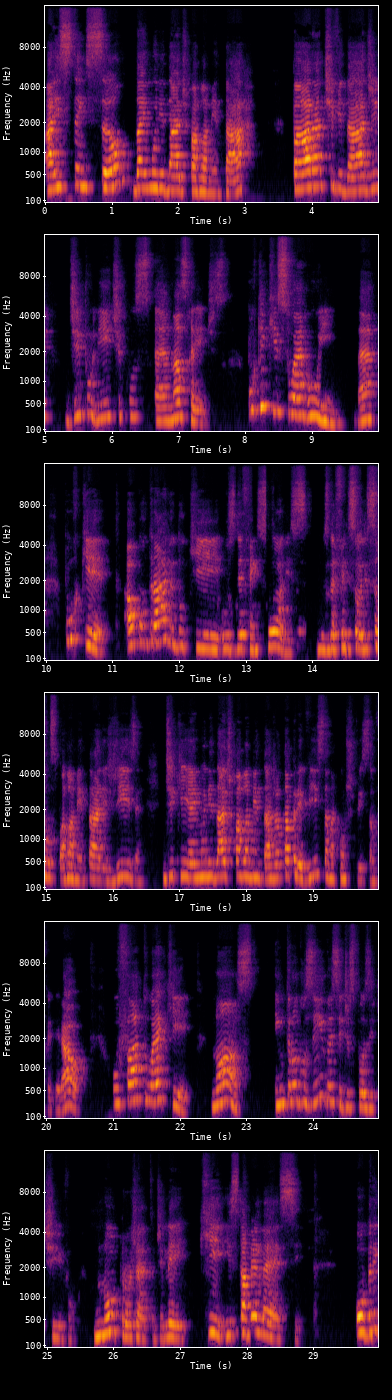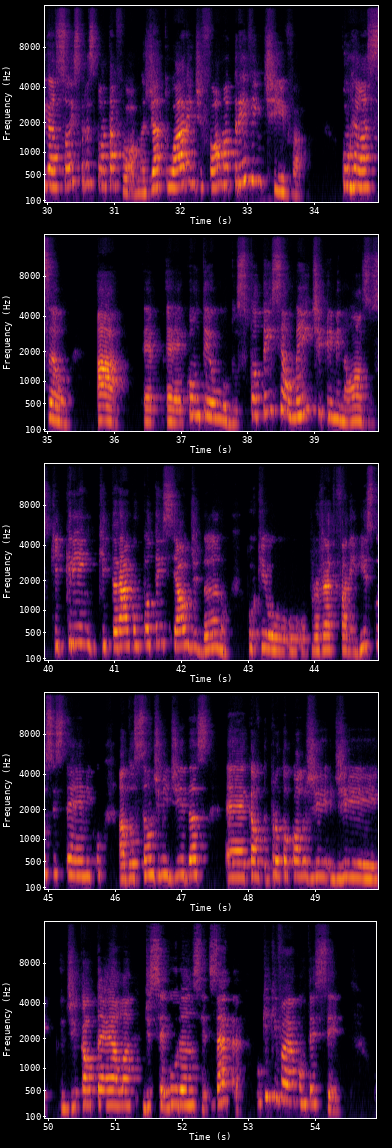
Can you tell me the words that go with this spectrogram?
a extensão da imunidade parlamentar para atividade de políticos é, nas redes. Por que, que isso é ruim? Né? Porque, ao contrário do que os defensores, os defensores são os parlamentares, dizem, de que a imunidade parlamentar já está prevista na Constituição Federal, o fato é que nós, introduzindo esse dispositivo no projeto de lei que estabelece obrigações para as plataformas de atuarem de forma preventiva com relação a é, é, conteúdos potencialmente criminosos que criem, que tragam potencial de dano, porque o, o, projeto fala em risco sistêmico, adoção de medidas é, protocolos de, de, de, cautela, de segurança, etc., o que, que vai acontecer?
